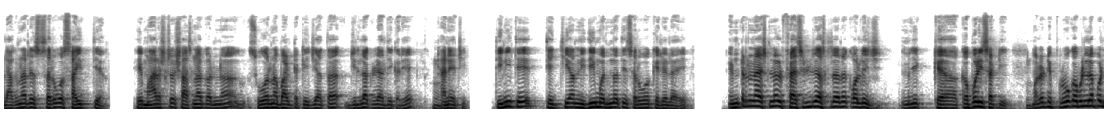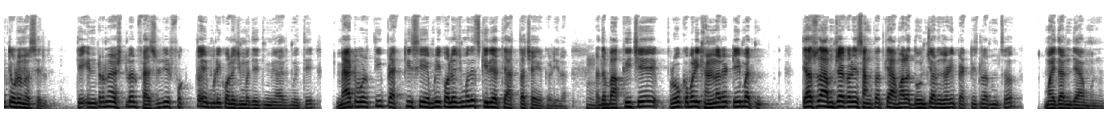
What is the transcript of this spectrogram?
लागणारे सर्व साहित्य हे महाराष्ट्र शासनाकडनं सुवर्ण बालटके जे आता जिल्हा क्रीडा अधिकारी आहे ठाण्याची तिने ते त्यांच्या निधीमधनं ते सर्व केलेलं आहे. इंटरनॅशनल फॅसिलिटी असलेलं कॉलेज म्हणजे क कबड्डीसाठी मला वाटते प्रो कबड्डीला पण तेवढं नसेल. ते इंटरनॅशनल फॅसिलिटी फक्त एम डी कॉलेजमध्ये मिळा मिळते. मॅटवरती प्रॅक्टिस ही एम डी कॉलेजमध्येच केली जाते आत्ताच्या या घडीला. आता बाकीचे प्रो कबड्डी खेळणारे टीम आहेत त्यासुद्धा आमच्याकडे सांगतात की आम्हाला दोन चार दिवसांनी प्रॅक्टिसला तुमचं मैदान द्या म्हणून.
